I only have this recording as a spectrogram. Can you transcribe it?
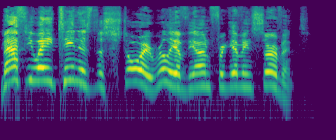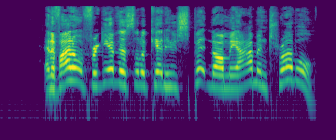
Matthew 18 is the story, really, of the unforgiving servant. And if I don't forgive this little kid who's spitting on me, I'm in trouble.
